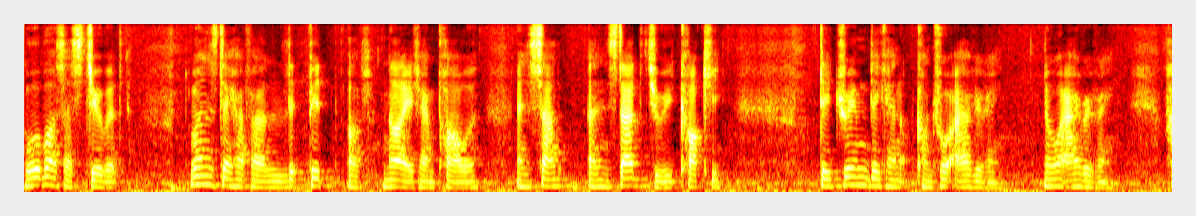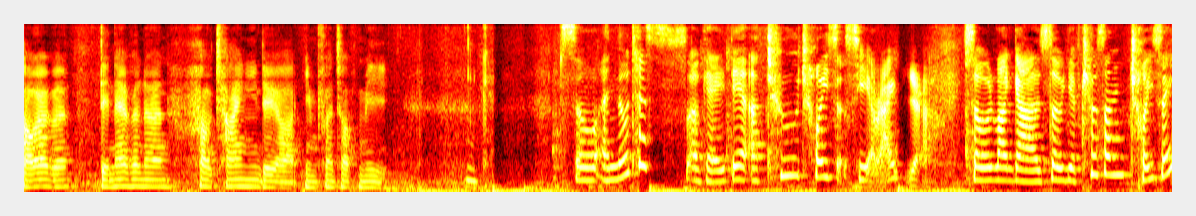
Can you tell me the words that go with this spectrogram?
Robots are stupid. Once they have a bit of knowledge and power and start, and start to be cocky, they dream they can control everything, know everything. However, they never learn how tiny they are in front of me. Okay. So I okay, there are two choices here, right? Yeah, So like, uh, so you've chosen choice A.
